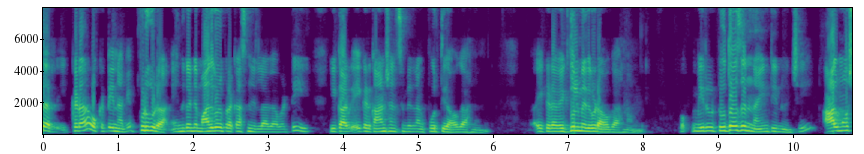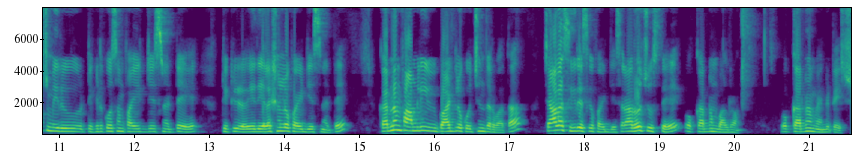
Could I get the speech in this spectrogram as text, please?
సార్ ఇక్కడ ఒకటి నాకు ఎప్పుడు కూడా ఎందుకంటే మాది కూడా ప్రకాశం జిల్లా కాబట్టి ఇక్కడ ఇక్కడ కాన్షియన్స్ మీద నాకు పూర్తిగా అవగాహన ఉంది. ఇక్కడ వ్యక్తుల మీద కూడా అవగాహన ఉంది. మీరు టూ థౌజండ్ నైన్టీన్ నుంచి ఆల్మోస్ట్ మీరు టికెట్ కోసం ఫైట్ చేసినట్టే టికెట్ ఏది ఎలక్షన్లో ఫైట్ చేసినట్టే కర్ణం ఫ్యామిలీ పార్టీలోకి వచ్చిన తర్వాత చాలా సీరియస్గా ఫైట్ చేశారు. ఆ రోజు చూస్తే ఒక కర్ణం బలరాం ఒక కర్ణం వెంకటేష్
